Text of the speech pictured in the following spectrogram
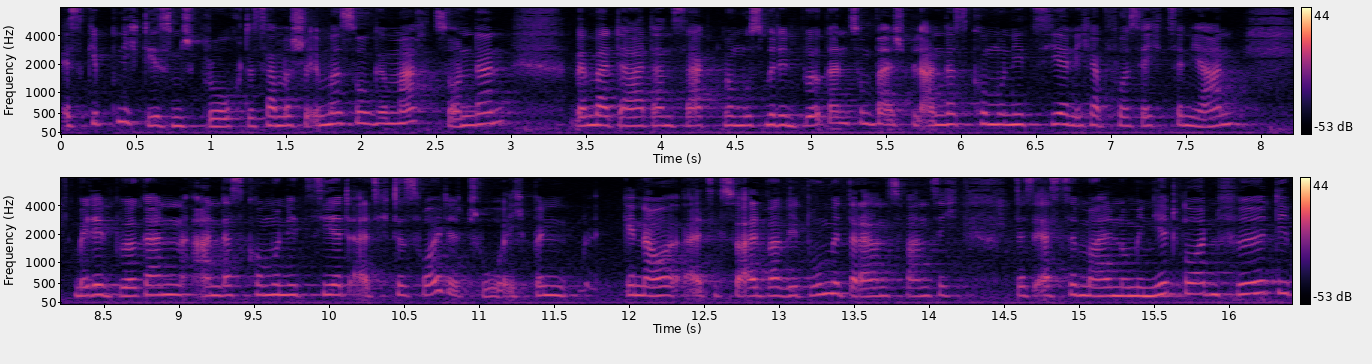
es gibt nicht diesen Spruch, das haben wir schon immer so gemacht, sondern wenn man da dann sagt, man muss mit den Bürgern zum Beispiel anders kommunizieren. Ich habe vor 16 Jahren mit den Bürgern anders kommuniziert, als ich das heute tue. Ich bin genau, als ich so alt war wie du, mit 23 das erste Mal nominiert worden für die,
